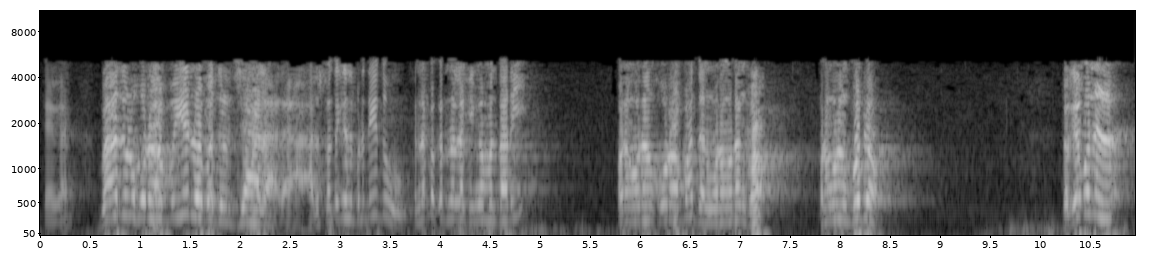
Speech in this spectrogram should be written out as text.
ya kan? Ba'dul khurafiyin wa ba'dul jahalah. Nah, harus konteksnya seperti itu. Kenapa? Karena lagi ngomentari orang-orang khurafat dan orang-orang kok orang-orang bodoh. Bagaimana?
